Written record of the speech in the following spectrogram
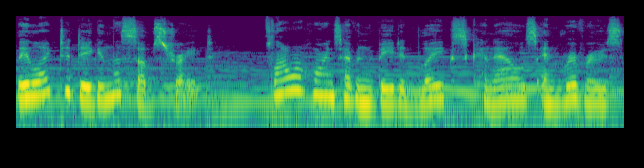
They like to dig in the substrate. Flower horns have invaded lakes, canals, and rivers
